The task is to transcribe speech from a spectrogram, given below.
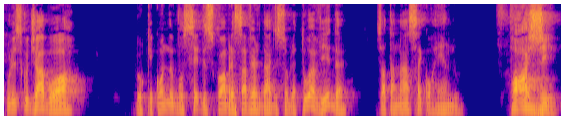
Por isso que o diabo, ó, porque quando você descobre essa verdade sobre a tua vida, Satanás sai correndo. Foge.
